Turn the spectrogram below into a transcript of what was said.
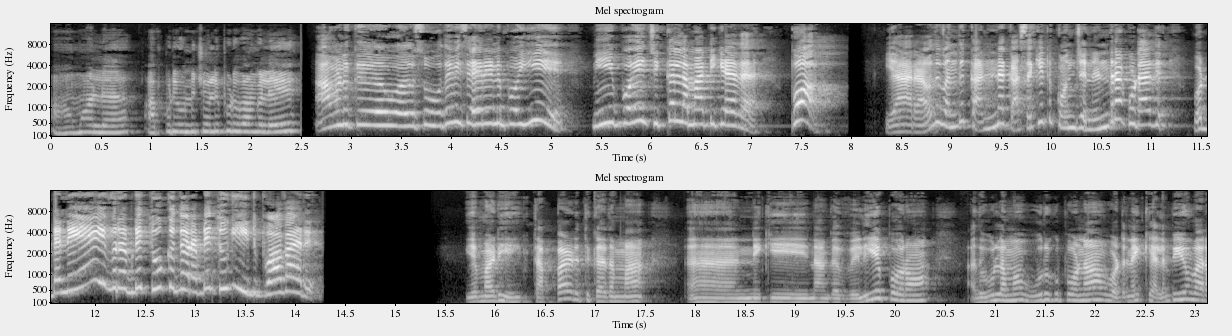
ஆமால அப்படி ஒன்று சொல்லி போடுவாங்களே அவனுக்கு உதவி செய்யறேன்னு போய் நீ போய் சிக்கல்ல மாட்டிக்காத. போ. யாராவது வந்து கண்ணை கசக்கிட்டு கொஞ்சம் நின்ற கூடாது உடனே இவர் அப்படியே தூக்குத்தார் அப்படியே தூக்கிட்டு போவாரு எம்மாடி தப்பா எடுத்துக்காதம்மா. இன்னைக்கு நாங்கள் வெளியே போகிறோம் அதுவும் இல்லாமல் ஊருக்கு போனால் உடனே கிளம்பியும் வர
